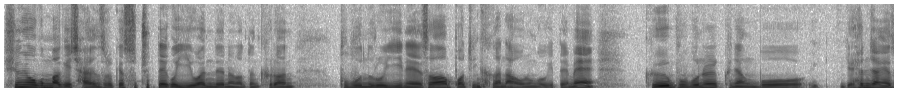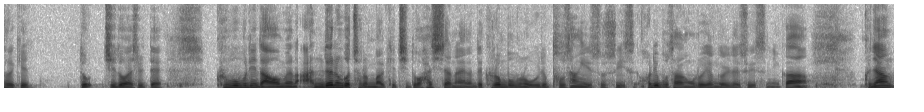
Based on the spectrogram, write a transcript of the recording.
흉요근막이 자연스럽게 수축되고 이완되는 어떤 그런 부분으로 인해서 버팅크가 나오는 거기 때문에 그 부분을 그냥 뭐 현장에서 이렇게 또 지도하실 때 그 부분이 나오면 안 되는 것처럼 막 이렇게 지도하시잖아요. 근데 그런 부분은 오히려 부상이 있을 수 있어요. 허리 부상으로 연결될 수 있으니까 그냥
